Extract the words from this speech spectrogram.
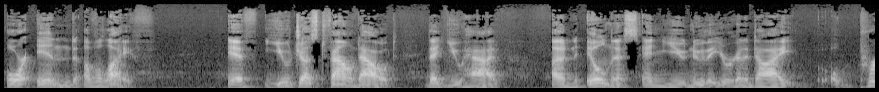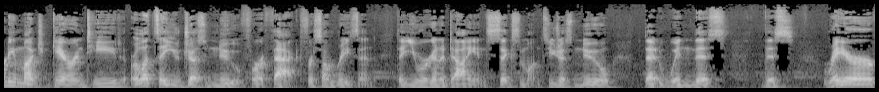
or end of a life. If you just found out that you had an illness and you knew that you were going to die pretty much guaranteed, or let's say you just knew for a fact for some reason that you were going to die in six months. You just knew that when this this rare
